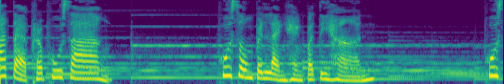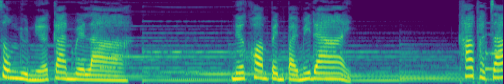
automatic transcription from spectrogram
ข้าแต่พระผู้สร้าง ผู้ทรงเป็นแหล่งแห่งปฏิหาร ผู้ทรงอยู่เหนือการเวลา เหนือความเป็นไปไม่ได้ ข้าพเจ้า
